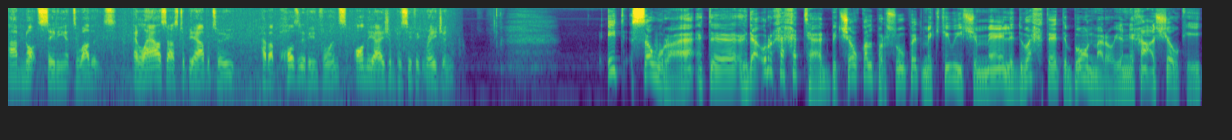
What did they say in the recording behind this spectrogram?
um, not ceding it to others. It allows us to be able to have a positive influence on the Asian Pacific region. إت ثورة غدا أرخى ختات بتشوقل برصوبة مكتوي شمي لدوختة بون مارو النخاع الشوكي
